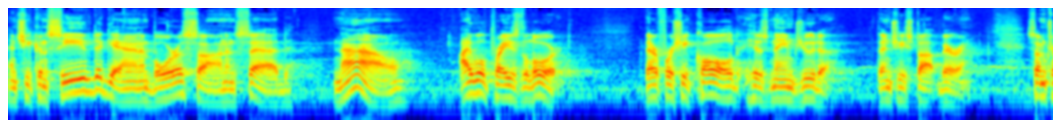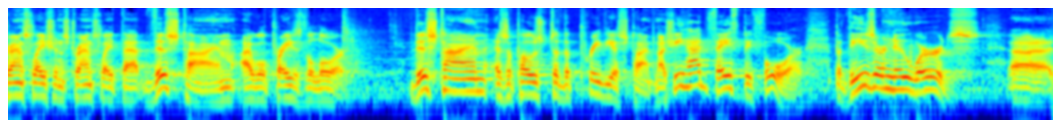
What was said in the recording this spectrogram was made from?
And she conceived again and bore a son and said, Now I will praise the Lord. Therefore she called his name Judah. Then she stopped bearing. Some translations translate that, This time I will praise the Lord this time as opposed to the previous times. Now, she had faith before, but these are new words. Uh,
